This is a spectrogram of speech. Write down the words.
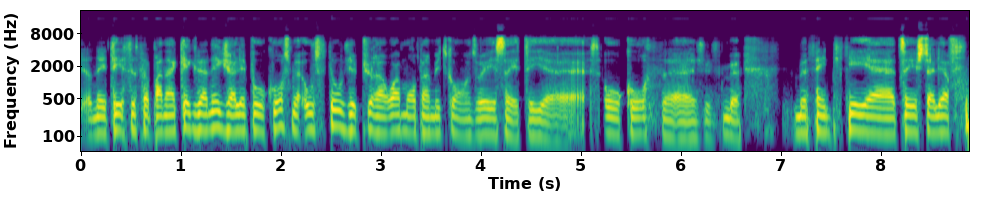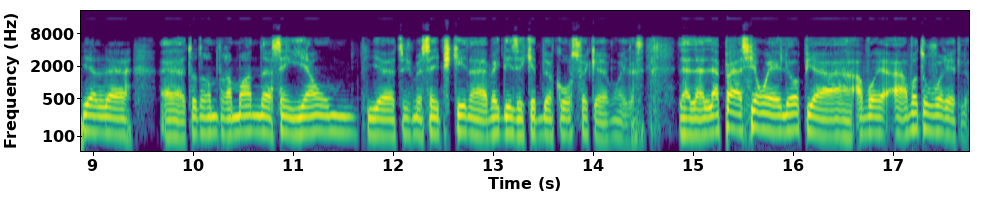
on a été, c'est ça, pendant quelques années que j'allais pas aux courses, mais aussitôt que j'ai pu avoir mon permis de conduire, ça a été euh, aux courses. Euh, je, me, je me suis impliqué, euh, tu sais, j'étais allé officiel euh, à Autodrome Drummond, Saint-Guillaume, puis euh, tu sais, je me suis impliqué dans- avec des équipes de course. Fait que, ouais, la, la- la passion est là, puis elle, elle va, elle va toujours être là.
